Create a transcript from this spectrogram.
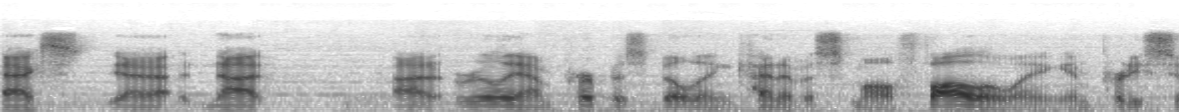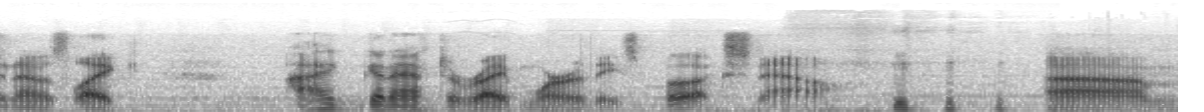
act, uh, not uh, really on purpose, building kind of a small following. And pretty soon I was like, I'm gonna have to write more of these books now. um,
